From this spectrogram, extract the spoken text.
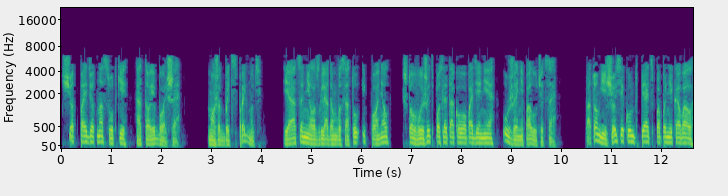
счет пойдет на сутки, а то и больше. Может быть спрыгнуть? Я оценил взглядом высоту и понял, что выжить после такого падения уже не получится. Потом еще секунд пять попаниковал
